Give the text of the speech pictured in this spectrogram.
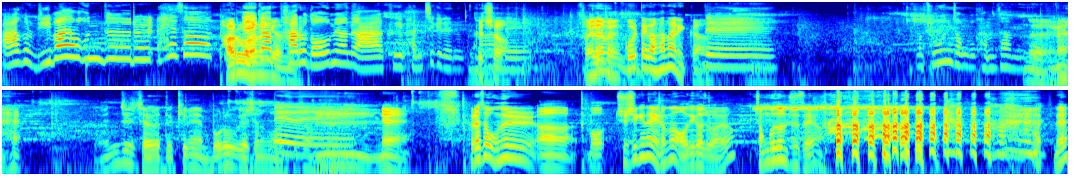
아 그럼 리바운드를 해서 바로 내가 바로 넣으면 아 그게 반칙이 되는구나. 그쵸. 네. 왜냐면 골대가 하나니까. 네. 어, 좋은 정보 감사합니다. 네. 네. 왠지 제가 느낌에 모르고 계시는 것 네. 같아서. 음, 네. 그래서 오늘 어, 뭐 주식이나 이런 건 어디가 좋아요? 정보 좀 주세요. 네?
